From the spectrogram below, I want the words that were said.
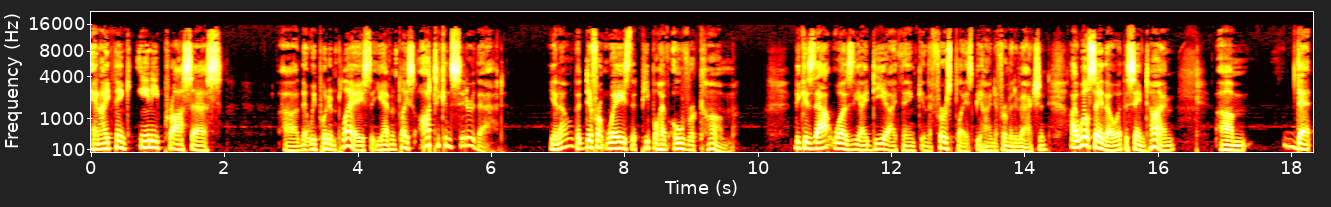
and I think any process uh, that we put in place, that you have in place, ought to consider that. You know, the different ways that people have overcome. Because that was the idea, I think, in the first place behind affirmative action. I will say, though, at the same time, um, that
